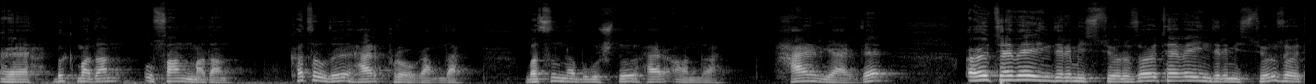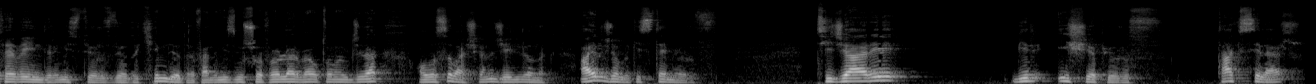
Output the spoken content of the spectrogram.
Ee, bıkmadan, usanmadan katıldığı her programda, basınla buluştuğu her anda, her yerde ÖTV indirimi istiyoruz, ÖTV indirimi istiyoruz, ÖTV indirimi istiyoruz diyordu. Kim diyordu efendim? İzmir Şoförler ve Otomobilciler Olası Başkanı Celil Anık. Ayrıcalık istemiyoruz. Ticari bir iş yapıyoruz. Taksiler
